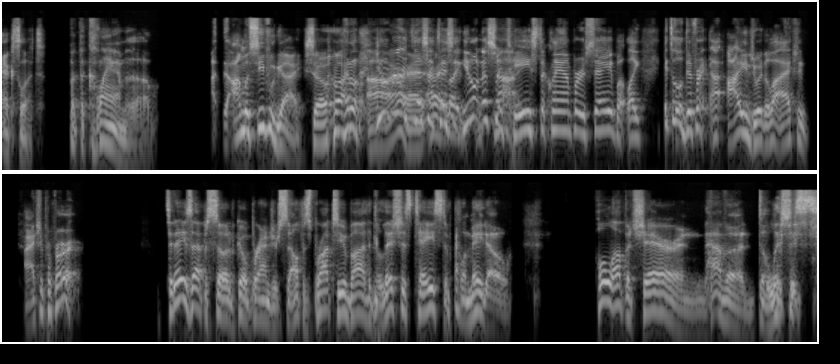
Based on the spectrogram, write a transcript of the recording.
excellent. But the clam, though. I, am a seafood guy, so I don't. You don't really right, necessarily taste right, like, You don't necessarily taste the clam per se, but like it's a little different. I, I enjoy it a lot. I actually, I actually prefer it. Today's episode of Go Brand Yourself is brought to you by the delicious taste of clamato pull up a chair and have a delicious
